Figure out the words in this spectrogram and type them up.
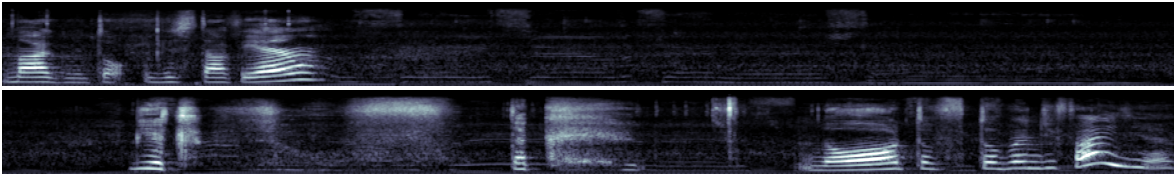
Magmy, to wystawię. Miecz. Tak. No, to, to będzie fajnie.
